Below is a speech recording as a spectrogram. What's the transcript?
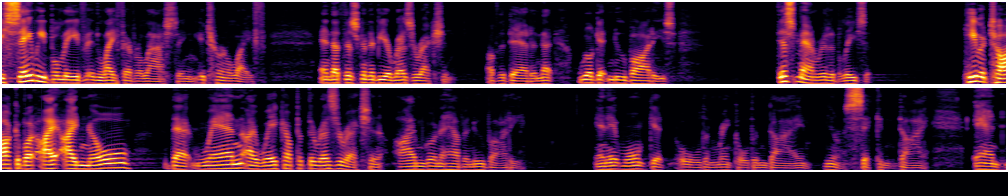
We say we believe in life everlasting, eternal life, and that there's going to be a resurrection of the dead and that we'll get new bodies. This man really believes it. He would talk about, I, I know that when I wake up at the resurrection, I'm going to have a new body. And it won't get old and wrinkled and die and, you know, sick and die. And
